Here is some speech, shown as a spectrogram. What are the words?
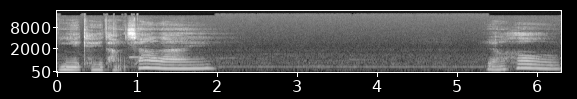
你也可以躺下来。然后，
